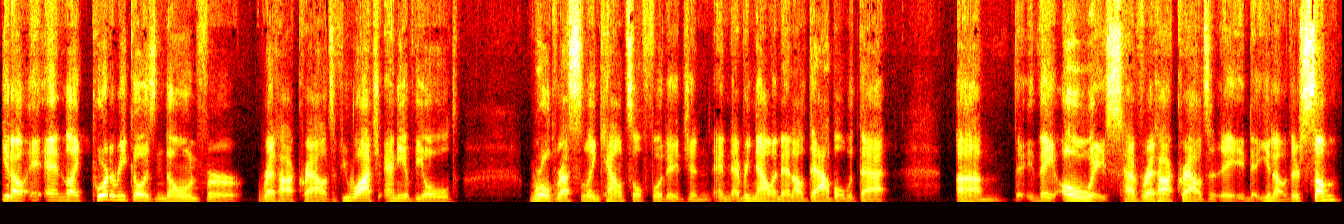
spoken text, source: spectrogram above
you know, and, and like Puerto Rico is known for red hot crowds. If you watch any of the old World Wrestling Council footage, and and every now and then I'll dabble with that. Um, they, they always have red hot crowds. They- they- you know, there's some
